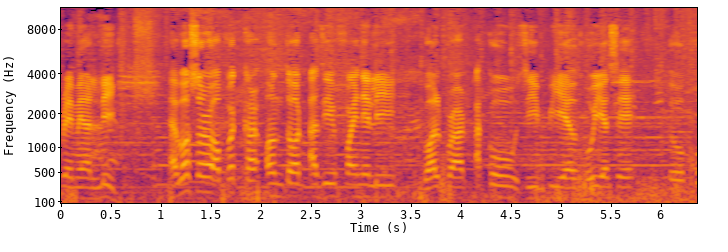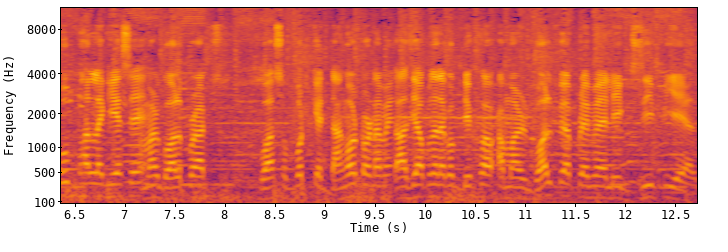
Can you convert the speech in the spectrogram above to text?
প্ৰিমিয়াৰ লীগ এবছৰৰ অপেক্ষাৰ অন্তত আজি ফাইনেলি গোৱালপাৰাত আকৌ জি পি এল হৈ আছে ত' খুব ভাল লাগি আছে আমাৰ গোৱালপাৰাত হোৱা চবতকৈ ডাঙৰ টুৰ্ণামেণ্ট আজি আপোনালোকক দেখুৱাম আমাৰ Goalpara premier league G P L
